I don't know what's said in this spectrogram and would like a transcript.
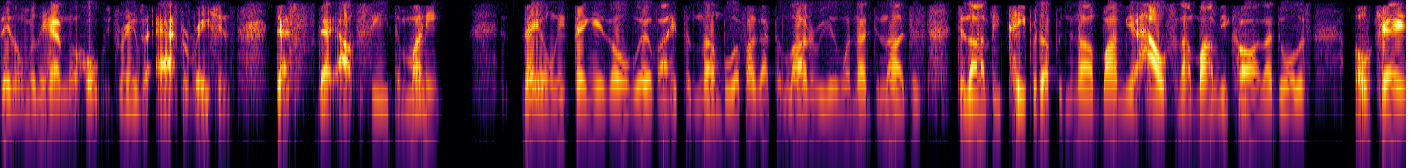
they don't really have no hopes, dreams, or aspirations that's that outseed the money. They only thing is, oh well, if I hit the number, if I got the lottery and whatnot, then I just then I'll be papered up and then I'll buy me a house and I'll buy me a car and I do all this. Okay,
